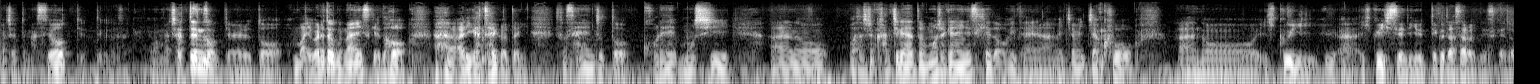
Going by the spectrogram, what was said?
間違ってますよって言ってください。間違ってんぞって言われるとまあ言われたことないですけど ありがたいことにすいませんちょっとこれもしあの私の勘違いだったら申し訳ないんですけどみたいなめちゃめちゃこうあの低いあ低い姿勢で言ってくださるんですけど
